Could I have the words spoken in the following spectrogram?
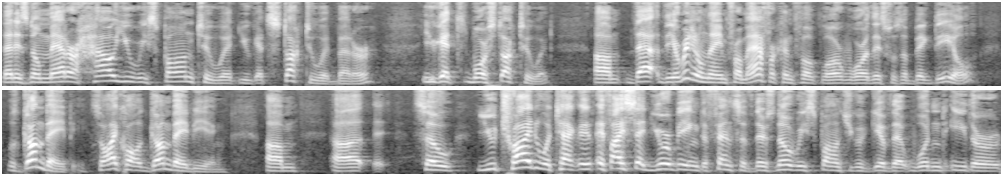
That is, no matter how you respond to it, you get stuck to it better. You get more stuck to it. Um, that the original name from African folklore, where this was a big deal, was gum baby. So I call it gum babying. Um, uh, So you try to attack. If I said you're being defensive, there's no response you could give that wouldn't either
